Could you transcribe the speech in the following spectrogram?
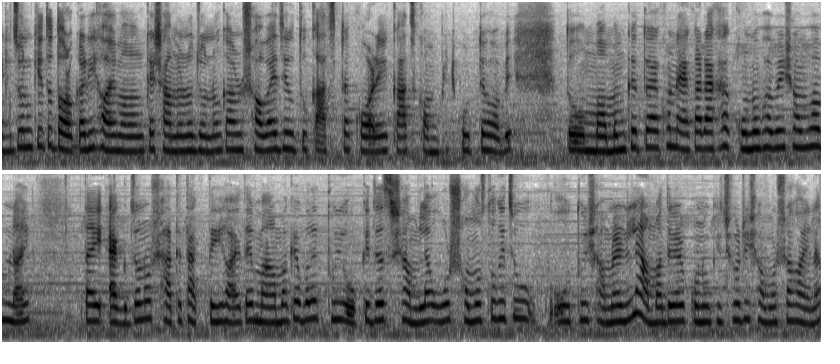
একজনকে তো দরকারই হয় মামামকে সামলানোর জন্য, কারণ সবাই যেহেতু কাজটা করে, কাজ কমপ্লিট করতে হবে, তো মামামকে তো এখন একা রাখা কোনোভাবেই সম্ভব নয়। তাই একজন ওর সাথে থাকতেই হয়, তাই মা আমাকে বলে, তুই ওকে জাস্ট সামলা, ওর সমস্ত কিছু ও তুই সামলে নিলে আমাদের আর কোনো কিছুরই সমস্যা হয় না।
